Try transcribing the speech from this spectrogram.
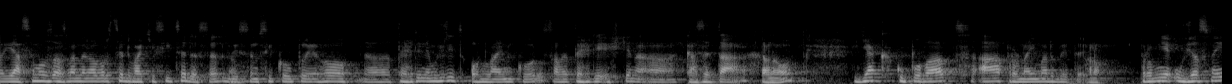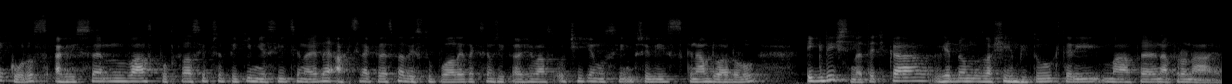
já jsem ho zaznamenal v roce 2010, kdy jsem si koupil jeho, eh, tehdy nemůžu říct online kurz, ale tehdy ještě na kazetách. Ano. Jak kupovat a pronajímat byty. Ano. Pro mě úžasný kurz a když jsem vás potkal asi před pěti měsíci na jedné akci, na které jsme vystupovali, tak jsem říkal, že vás určitě musím přivést k nám do Adolu, i když jsme teďka v jednom z vašich bytů, který máte na pronájem.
